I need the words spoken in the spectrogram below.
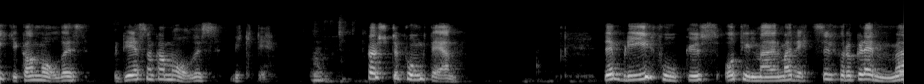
ikke kan måles. For det som kan måles, viktig. Første punkt én. Det blir fokus og tilnærma redsel for å glemme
